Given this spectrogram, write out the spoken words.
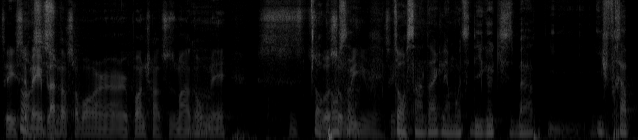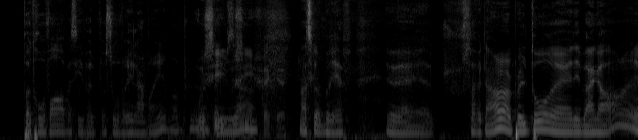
C'est bien plate de recevoir un, punch en dessous du menton, mais tu vas survivre. On s'entend que la moitié des gars qui se battent, ils, frappent pas trop fort parce qu'ils veulent pas s'ouvrir la main non plus. Aussi, aussi. En tout cas, bref. Euh, ça fait quand même un peu le tour euh, des bagarres.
